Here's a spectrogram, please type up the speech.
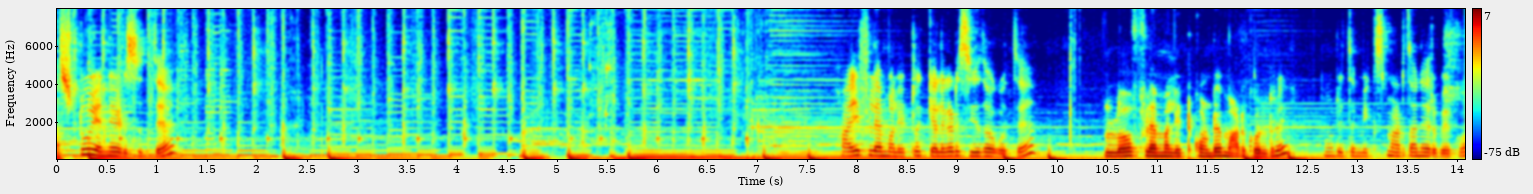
ಅಷ್ಟು ಎಣ್ಣೆ ಹಿಡಿಸುತ್ತೆ ಹೈ ಫ್ಲೇಮಲ್ಲಿ ಇಟ್ಟರೆ ಕೆಳಗಡೆ ಸೀದೋಗುತ್ತೆ. ಲೋ ಫ್ಲೇಮಲ್ಲಿ ಇಟ್ಕೊಂಡೆ ಮಾಡ್ಕೊಳ್ರಿ. ನೋಡಿ ಮಿಕ್ಸ್ ಮಾಡ್ತಾನೆ ಇರಬೇಕು.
